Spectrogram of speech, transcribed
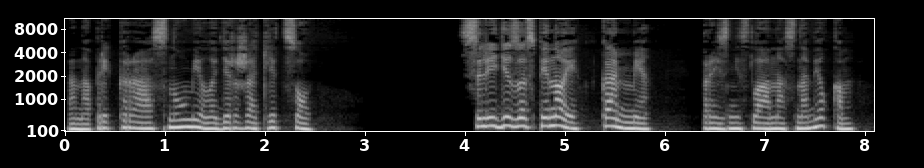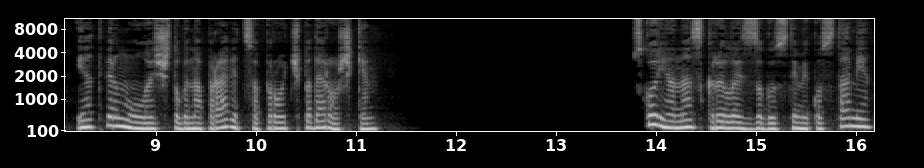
Она прекрасно умела держать лицо. «Следи за спиной, Камми!» — произнесла она с намеком и отвернулась, чтобы направиться прочь по дорожке. Вскоре она скрылась за густыми кустами,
